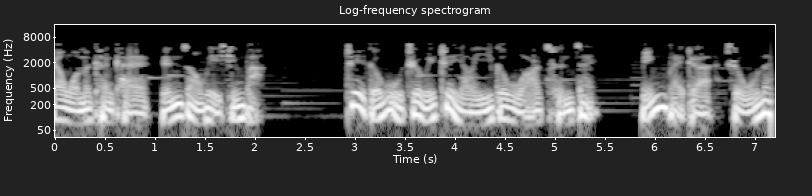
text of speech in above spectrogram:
让我们看看人造卫星吧，这个物之为这样一个物而存在。明摆着是无赖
